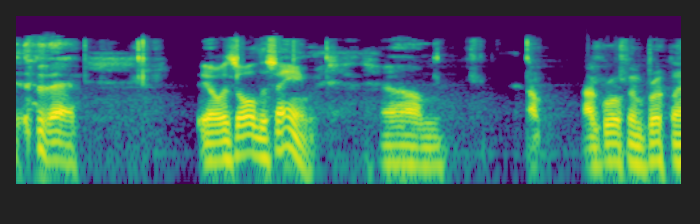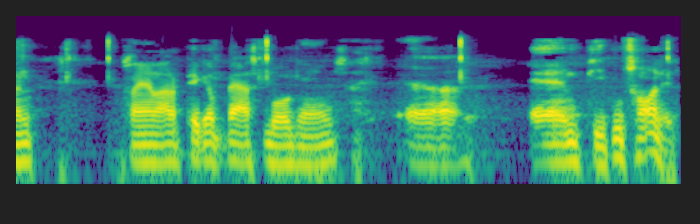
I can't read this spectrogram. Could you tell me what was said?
that you know it's all the same. Um, I, I, grew up in Brooklyn, playing a lot of pickup basketball games, uh, and people taunted.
